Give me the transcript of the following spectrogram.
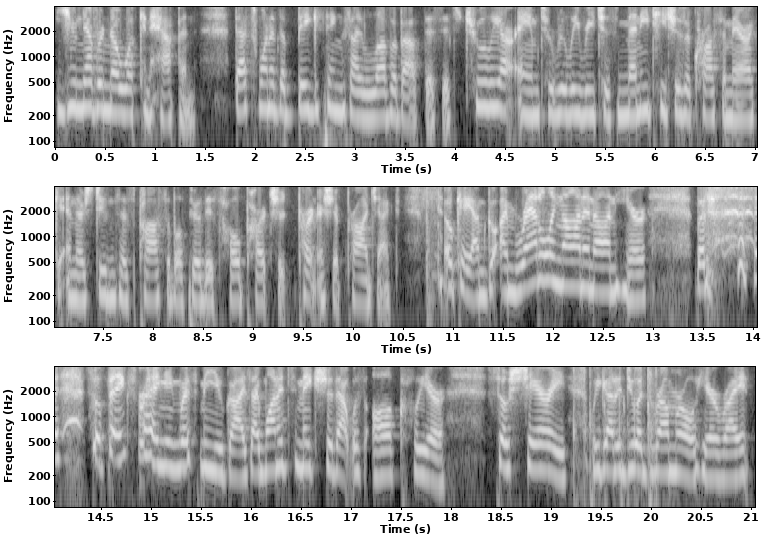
you never know what can happen. That's one of the big things I love about this. It's truly our aim to really reach as many teachers across America and their students as possible through this whole partnership project. Okay, I'm go- I'm rattling on and on here, but so thanks for hanging with me, you guys. I wanted to make sure that was all clear. So Sherry, we got to do a drum roll here, right?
